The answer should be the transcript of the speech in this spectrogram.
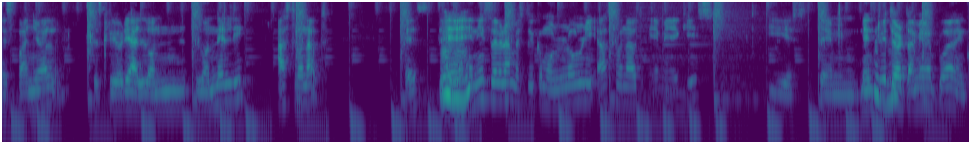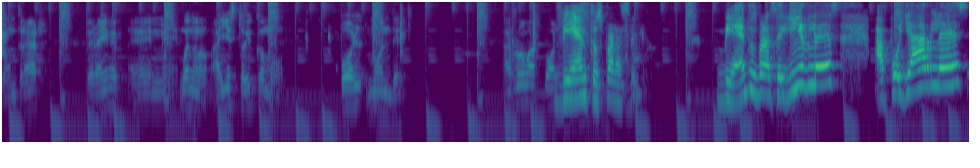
español se escribiría Lonely Astronaut. Este, En Instagram estoy como Lonely Astronaut MX y este, en Twitter también me pueden encontrar pero ahí eh, me, bueno, ahí estoy como Paul Mondel. Arroba Paul Vientos para seguir. Vientos para seguirles, apoyarles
